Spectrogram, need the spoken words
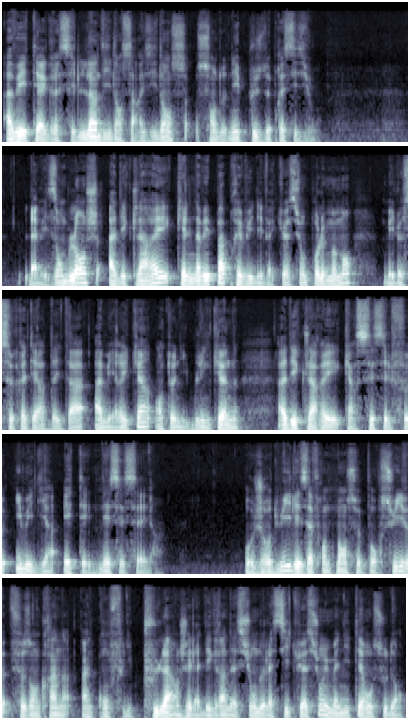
avait été agressé lundi dans sa résidence sans donner plus de précisions. La Maison-Blanche a déclaré qu'elle n'avait pas prévu d'évacuation pour le moment, mais le secrétaire d'État américain, Anthony Blinken, a déclaré qu'un cessez-le-feu immédiat était nécessaire. Aujourd'hui, les affrontements se poursuivent, faisant craindre un conflit plus large et la dégradation de la situation humanitaire au Soudan.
